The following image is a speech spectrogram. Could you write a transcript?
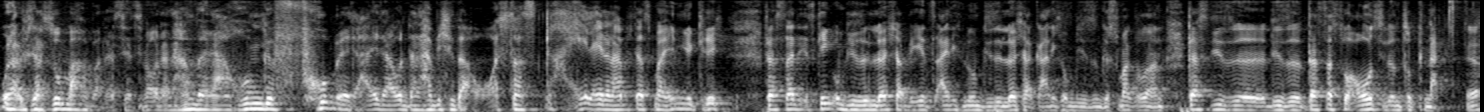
und habe ich gesagt, so machen wir das jetzt mal. Und dann haben wir da rumgefummelt, Alter. Und dann habe ich gedacht, oh, ist das geil, ey. Dann habe ich das mal hingekriegt. Dass dann, es ging um diese Löcher. Mir geht es eigentlich nur um diese Löcher, gar nicht um diesen Geschmack, sondern dass, diese, diese, dass das so aussieht und so knackt. Ja.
